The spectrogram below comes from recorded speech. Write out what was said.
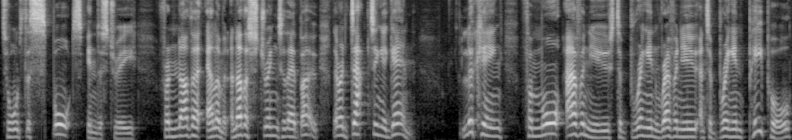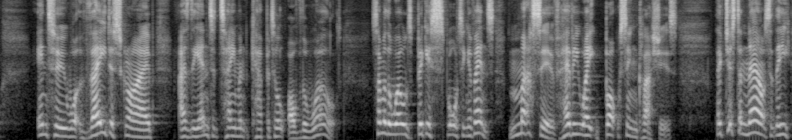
towards the sports industry for another element, another string to their bow. They're adapting again, looking for more avenues to bring in revenue and to bring in people into what they describe as the entertainment capital of the world. Some of the world's biggest sporting events, massive heavyweight boxing clashes, They've just announced that the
